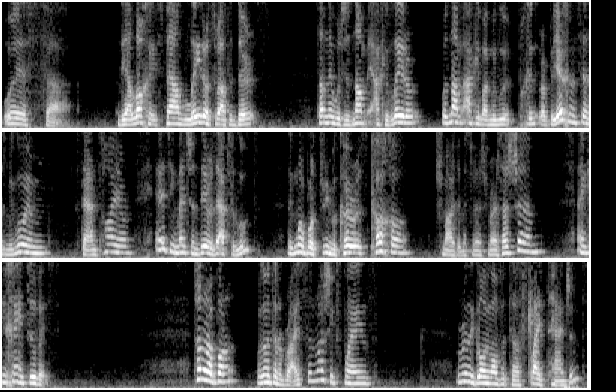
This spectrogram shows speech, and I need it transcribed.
with uh, the halacha is found later throughout the Durs. Something which is not me'akiv later was not me'akiv by Miluim. Rabbi Yechon says Miluim stands higher. Anything mentioned there is absolute. The Gemara brought three Makaras, Kacha, Shmarta Mishmeres Hashem, and Kichein Tzuves. Tana Rabbanan, we learned in a Brisa, Rashi explains, we're really going off at a slight tangent,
